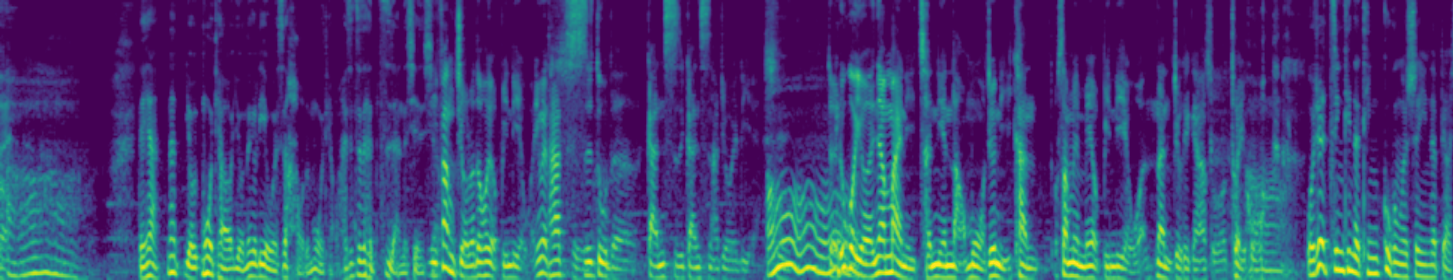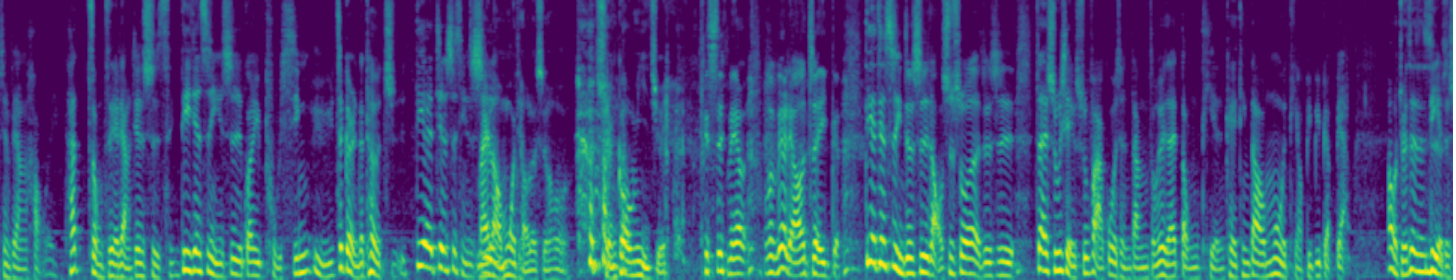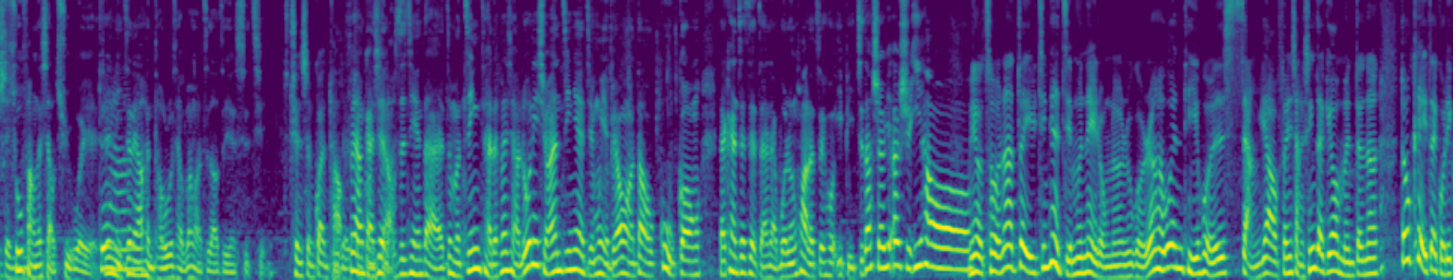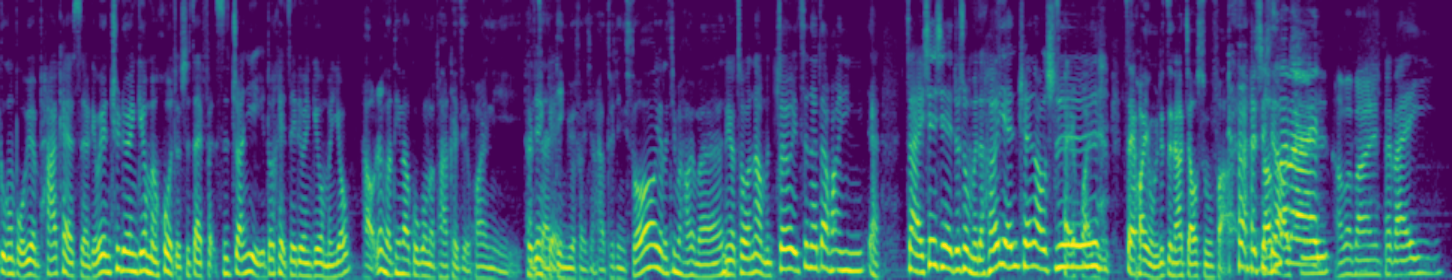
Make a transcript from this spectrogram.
等一下，那有墨条有那个裂纹是好的墨条吗，还是这是很自然的现象你？放久了都会有冰裂纹，因为它湿度的干湿干湿它就会裂。哦哦，对，如果有人要卖你成年老墨，就你一看上面没有冰裂纹，那你就可以跟他说退货。哦 我觉得今天的听故宫的声音的表现非常好哎，他总结了两件事情，第一件事情是关于普心瑜这个人的特质，第二件事情是买老墨条的时候选购秘诀。不是没有，我们没有聊到这一个。第二件事情就是老师说了，就是在书写书法过程当中，尤其在冬天，可以听到墨条哔哔哔哔。啊，我觉得这裂的声音是书房的小趣味，哎，就是你真的要很投入才有办法知道这件事情。全神贯注好，非常感谢老。师今天带来这么精彩的分享。如果你喜欢今天的节目，也不要忘了到故宫来看这次的展览《文人画的最后一笔》，直到十二月二十一号哦没。有错。那对于今天的节目内容呢，如果任何问题或者是想要分享心得给我们的呢，都可以在国立故宫博物院 Podcast 的留言区留言给我们，或者是在粉丝专业也都可以直接留言给我们哟。好，任何听到故宫的 podcast 也欢迎你推荐订阅、分享，还有推荐你所有的亲朋好友们没。有错。那我们最后一次呢，再欢迎呃，再谢谢就是我们的何延全老师，再欢迎，再欢迎，我们就真的要教书法。谢谢老师拜拜师，好，拜拜。拜拜。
